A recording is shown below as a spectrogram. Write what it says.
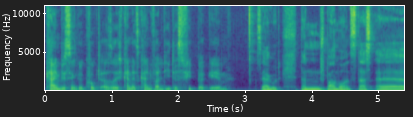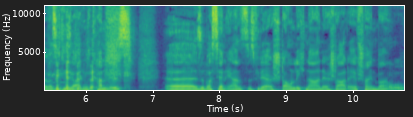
kein bisschen geguckt. Also ich kann jetzt kein valides Feedback geben. Sehr gut. Dann sparen wir uns das. Äh, was ich dir sagen kann, ist, äh, Sebastian Ernst ist wieder erstaunlich nah an der Startelf scheinbar. Oh.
